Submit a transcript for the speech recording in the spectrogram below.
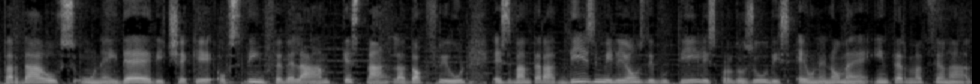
per darus un'idea dice che ostin fevelant che sta la doc friul e svanterà 10 milioni di bottiglie produsudis e un nome internazionale.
